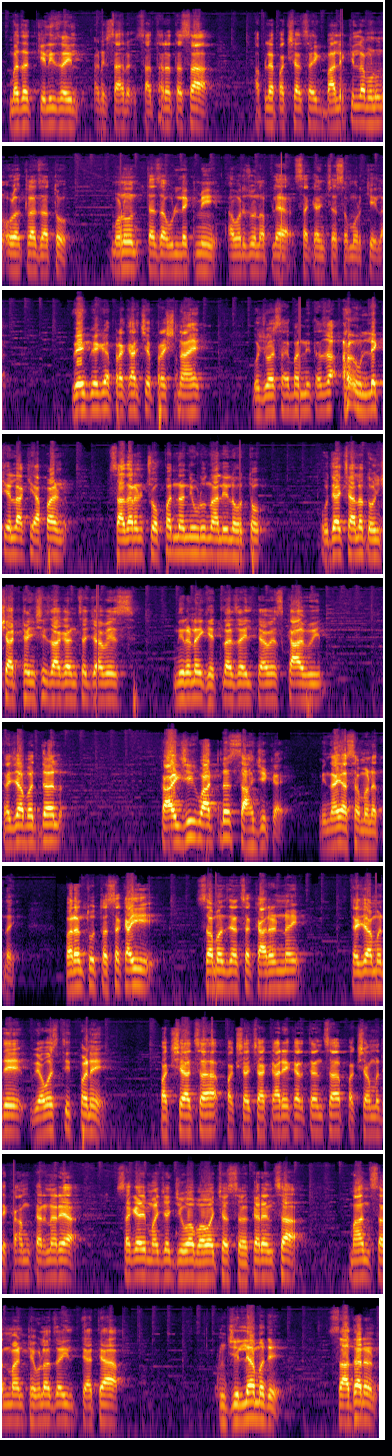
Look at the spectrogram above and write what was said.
मदत केली जाईल आणि सार सातारा तसा आपल्या पक्षाचा एक बालेकिल्ला म्हणून ओळखला जातो म्हणून त्याचा उल्लेख मी आवर्जून आपल्या सगळ्यांच्या समोर केला. वेगवेगळ्या प्रकारचे प्रश्न आहेत. भुजबळ साहेबांनी त्याचा उल्लेख केला की आपण साधारण चोपन्न निवडून आलेलो होतो. उद्याच्याला दोनशे अठ्ठ्याऐंशी जागांचा ज्यावेळेस निर्णय घेतला जाईल त्यावेळेस काय होईल? त्याच्याबद्दल काळजी वाटणं साहजिक आहे. मी नाही असं म्हणत नाही. परंतु तसं काही समजण्याचं कारण नाही. त्याच्यामध्ये व्यवस्थितपणे पक्षाचा पक्षाच्या कार्यकर्त्यांचा पक्षामध्ये काम करणाऱ्या सगळ्या माझ्या जीवाभावाच्या सहकाऱ्यांचा मान सन्मान ठेवला जाईल. त्या त्या जिल्ह्यामध्ये साधारण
